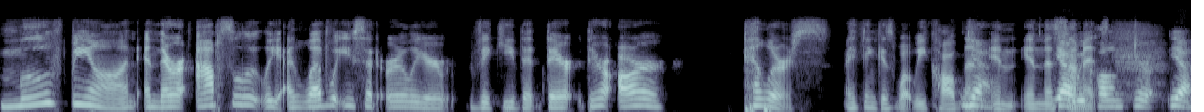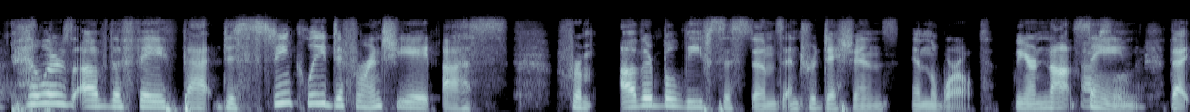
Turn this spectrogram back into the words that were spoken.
move beyond and there are absolutely I love what you said earlier Vickie that there there are pillars I think is what we called them Yeah. in in the Yeah, we summit call them. Yeah. pillars of the faith that distinctly differentiate us from other belief systems and traditions in the world. We are not saying Absolutely. that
